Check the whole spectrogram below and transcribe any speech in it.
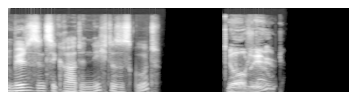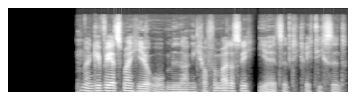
Müde sind sie gerade nicht, das ist gut. Dann gehen wir jetzt mal hier oben lang. Ich hoffe mal, dass wir hier jetzt endlich richtig sind.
